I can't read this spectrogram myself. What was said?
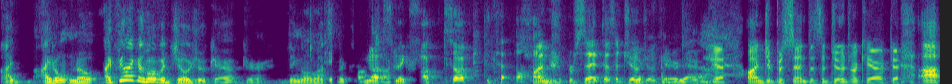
I I don't know. I feel like it's more of a JoJo character. Dingle Nuts McFucksuck. Nuts McFucksuck. A hundred percent. That's a JoJo character. Yeah. Yeah, hundred percent. That's a JoJo character. Uh,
